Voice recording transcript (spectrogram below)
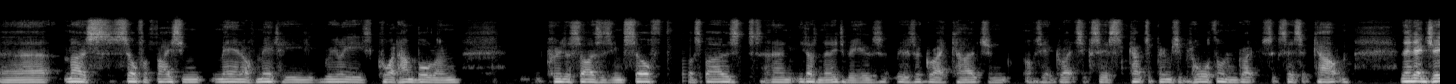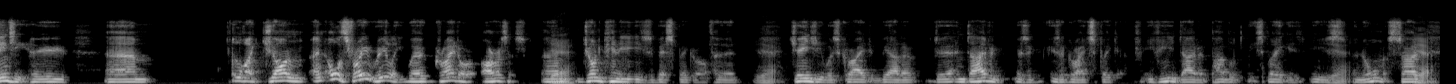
uh, most self-effacing man I've met. He really is quite humble and criticises himself, I suppose, and he doesn't need to be. He was, he was, a great coach and obviously had great success, coach a premiership at Hawthorn and great success at Carlton. And then had Jeansy, who, um, like John, and all three really were great orators. Um, yeah. John Kennedy is the best speaker I've heard. Yeah. Jeansy was great to be able to do that. And David is a, is a great speaker. If you hear David publicly speak, he's, he's yeah. enormous. So, yeah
